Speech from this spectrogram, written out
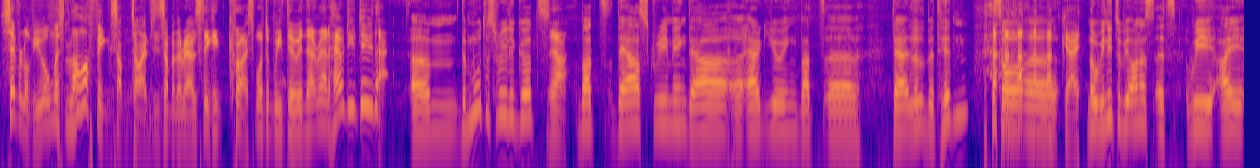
several of you almost laughing sometimes in some of the rounds, thinking, "Christ, what did we do in that round? How do you do that?" Um, the mood is really good, Yeah. but they are screaming, they are uh, arguing, but uh, they're a little bit hidden. So uh, Okay. no, we need to be honest. It's we. I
